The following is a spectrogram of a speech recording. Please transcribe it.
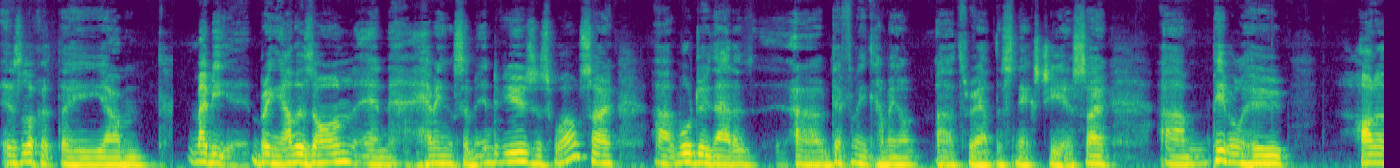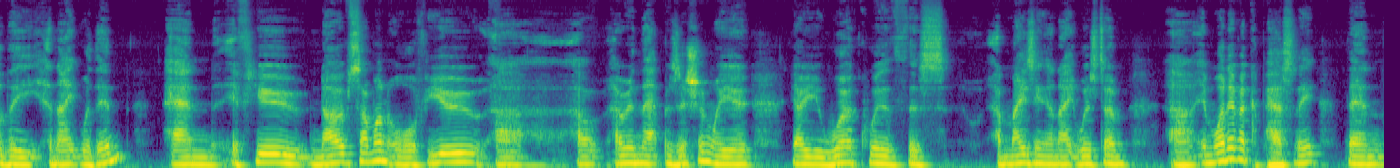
is look at the um, maybe bringing others on and having some interviews as well. So uh, we'll do that as, uh, definitely coming up uh, throughout this next year. So um, people who honour the innate within, and if you know of someone or if you uh, are, are, in that position where you you know you work with this amazing innate wisdom uh, in whatever capacity, then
